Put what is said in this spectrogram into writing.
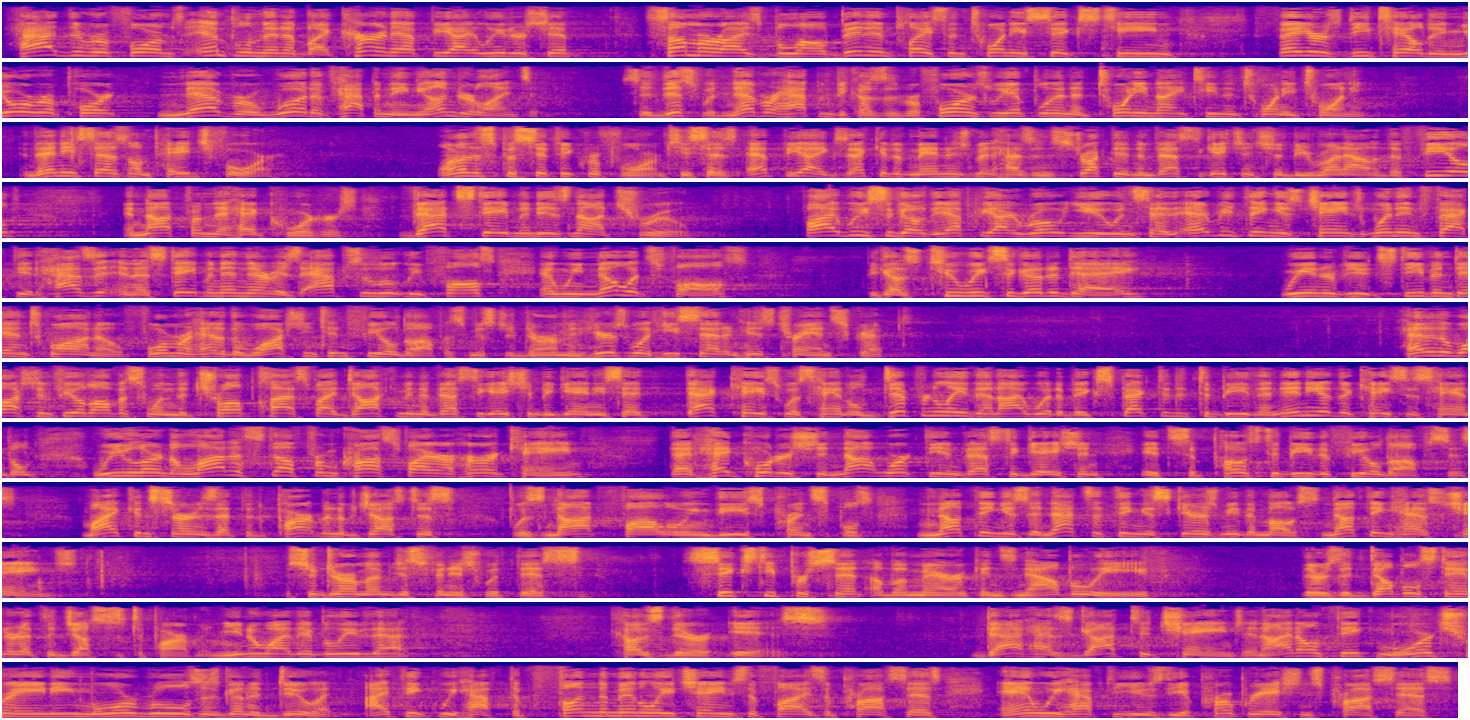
Had the reforms implemented by current FBI leadership, summarized below, been in place in 2016, failures detailed in your report never would have happened, and he underlines it said this would never happen because of the reforms we implemented in 2019 and 2020. And then he says on page four, one of the specific reforms, he says FBI executive management has instructed investigations should be run out of the field and not from the headquarters. That statement is not true. Five weeks ago, the FBI wrote you and said everything has changed when in fact it hasn't, and a statement in there is absolutely false, and we know it's false because two weeks ago today, we interviewed Steven D'Antuono, former head of the Washington field office, Mr. Durham, and here's what he said in his transcript. Head of the Washington field office, when the Trump classified document investigation began, he said, That case was handled differently than I would have expected it to be, than any other cases handled. We learned a lot of stuff from Crossfire Hurricane that headquarters should not work the investigation. It's supposed to be the field offices. My concern is that the Department of Justice was not following these principles. Nothing is, and that's the thing that scares me the most. Nothing has changed. Mr. Durham, I'm just finished with this. 60% of Americans now believe there's a double standard at the Justice Department. You know why they believe that? Because there is. That has got to change. And I don't think more training, more rules is going to do it. I think we have to fundamentally change the FISA process and we have to use the appropriations process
